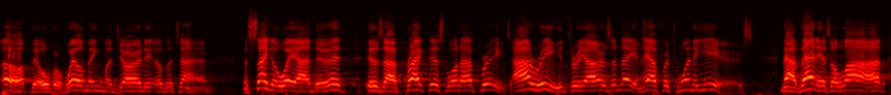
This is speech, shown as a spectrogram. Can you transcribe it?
up the overwhelming majority of the time. The second way I do it is I practice what I preach. I read three hours a day and have for 20 years. Now, that is a lot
